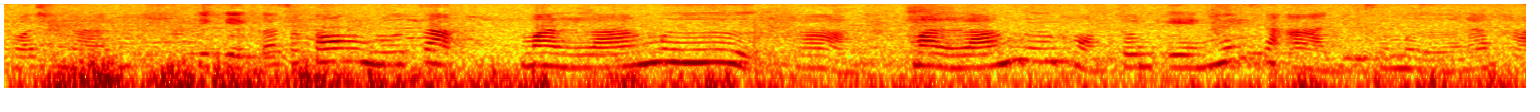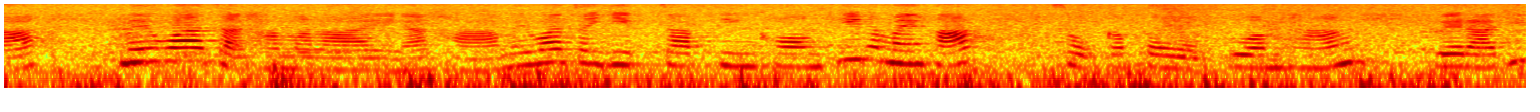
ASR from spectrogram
เพราะฉะนั้นเด็กๆก็จะต้องรู้จักหมั่นล้างมือค่ะหมั่นล้างมือของตนเองให้สะอาดอยู่เสมอนะคะ ไม่ว่าจะทำอะไรนะคะ ไม่ว่าจะหยิบจับสิ่งของที่ทำไมคะสกปรกรวมทั้งเวลาที่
